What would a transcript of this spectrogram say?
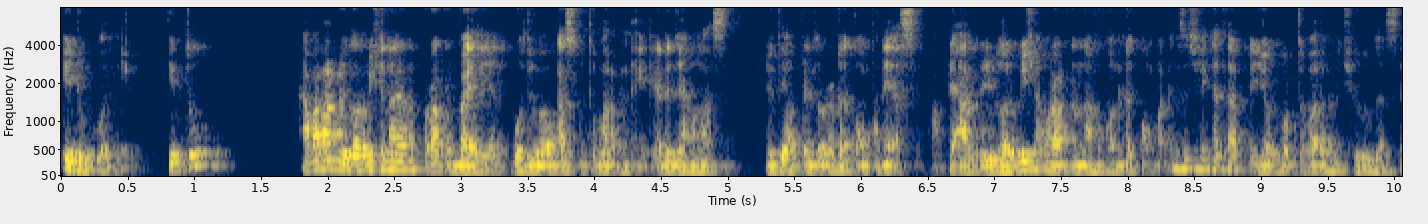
এটুকু আর কিন্তু আবার আপনি ঘর বিষয় লাগানোর পর আপনি বাইরে বৈধভাবে কাজ করতে পারবেন এটা একটা ঝামেলা আছে। যদি আপনি ধরো একটা কোম্পানি আছে, আপনি আরবির ঘর বিষয়, আবার আপনার নাম কোনো একটা কোম্পানি আছে, সেক্ষেত্রে আপনি জব করতে পারবেন, সুযোগ আছে।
